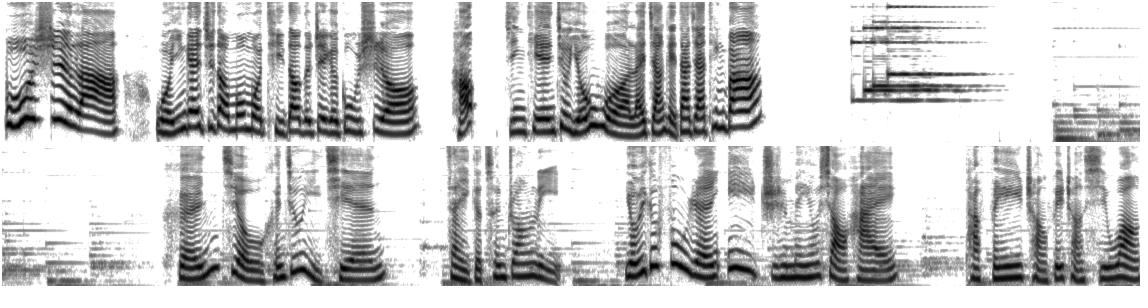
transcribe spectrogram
不是啦，我应该知道默默提到的这个故事哦。好，今天就由我来讲给大家听吧。很久很久以前，在一个村庄里。有一个妇人一直没有小孩，她非常非常希望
